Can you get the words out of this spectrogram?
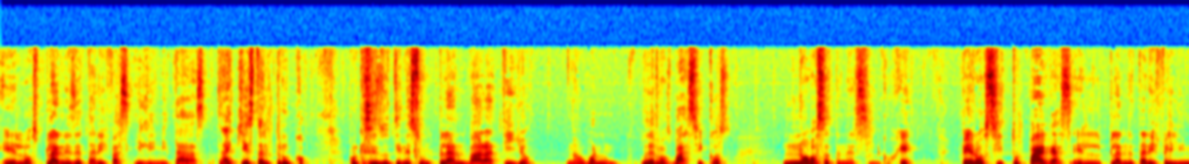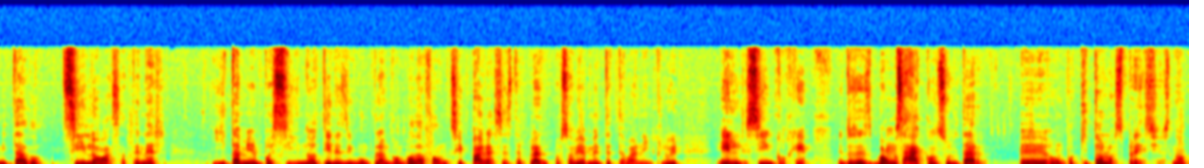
eh, los planes de tarifas ilimitadas. Aquí está el truco. Porque si tú tienes un plan baratillo, ¿no? Bueno, de los básicos, no vas a tener 5G. Pero si tú pagas el plan de tarifa ilimitado, sí lo vas a tener. Y también pues si no tienes ningún plan con Vodafone, si pagas este plan, pues obviamente te van a incluir el 5G. Entonces vamos a consultar eh, un poquito los precios, ¿no?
